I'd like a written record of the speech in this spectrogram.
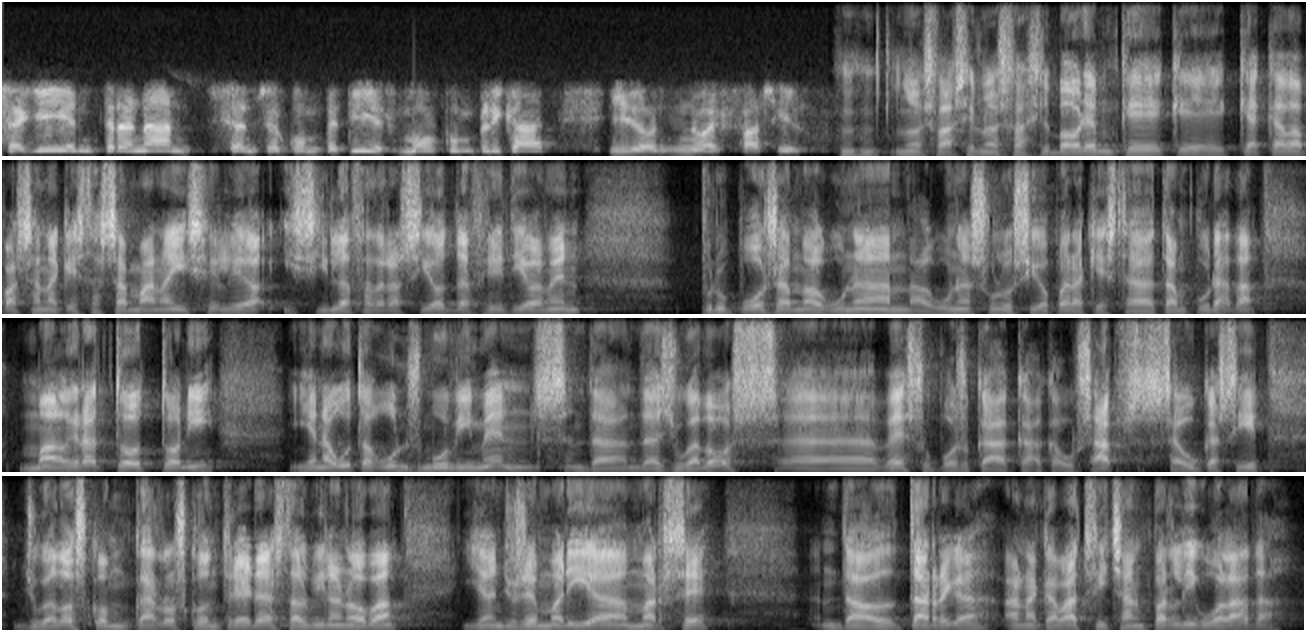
seguir entrenant sense competir és molt complicat i doncs no és fàcil. Uh -huh. No és fàcil, no és fàcil. Veurem què, què, què acaba passant aquesta setmana i si, li, i si la federació definitivament proposa alguna, alguna solució per a aquesta temporada. Malgrat tot, Toni, hi ha hagut alguns moviments de, de jugadors. Eh, bé, suposo que, que, que ho saps, segur que sí. Jugadors com Carlos Contreras del Vilanova i en Josep Maria Mercè del Tàrrega han acabat fitxant per l'Igualada.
